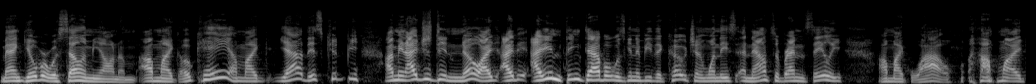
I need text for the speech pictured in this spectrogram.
man, Gilbert was selling me on him. I'm like, okay. I'm like, yeah, this could be. I mean, I just didn't know. I I, I didn't think Daboll was going to be the coach. And when they announced the Brandon Staley, I'm like, wow. I'm like,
